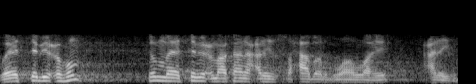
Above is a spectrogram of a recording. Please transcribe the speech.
ويتبعهم ثم يتبع ما كان عليه الصحابة رضوان الله عليهم.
